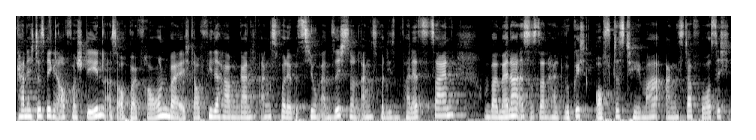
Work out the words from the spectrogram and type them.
kann ich deswegen auch verstehen, also auch bei Frauen, weil ich glaube, viele haben gar nicht Angst vor der Beziehung an sich, sondern Angst vor diesem Verletztsein. Und bei Männern ist es dann halt wirklich oft das Thema Angst davor, sich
